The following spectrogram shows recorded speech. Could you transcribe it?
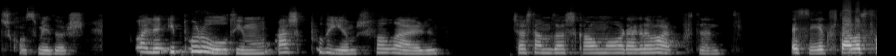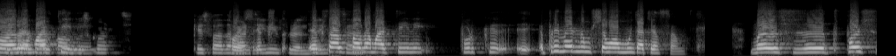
dos consumidores. Olha, e por último, acho que podíamos falar. Já estamos a chegar uma hora a gravar, portanto. É assim, eu gostava de falar da Martini. Queres falar da pois, Martini? Eu, Pronto, eu gostava de falar da Martini porque eh, primeiro não me chamou muita atenção. Mas uh, depois,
